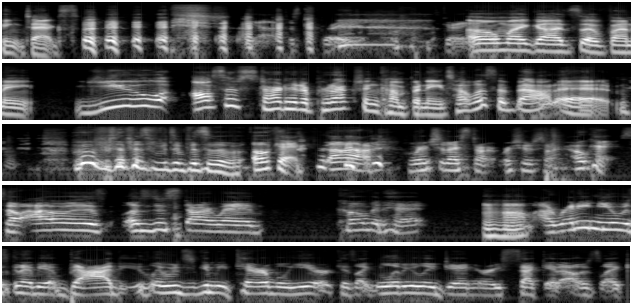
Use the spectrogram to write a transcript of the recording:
pink text. yeah, it's great. It's great. Oh my god, so funny you also started a production company. Tell us about it. okay. Uh, where should I start? Where should I start? Okay. So I was, let's just start with COVID hit. Mm-hmm. Um, I already knew it was going to be a bad, it was going to be a terrible year because, like, literally January 2nd, I was like,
